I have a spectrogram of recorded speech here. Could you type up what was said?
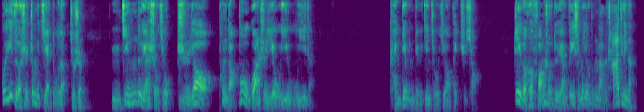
规则是这么解读的，就是你进攻队员手球，只要碰到，不管是有意无意的，肯定你这个进球就要被取消。这个和防守队员为什么有这么大的差距呢？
